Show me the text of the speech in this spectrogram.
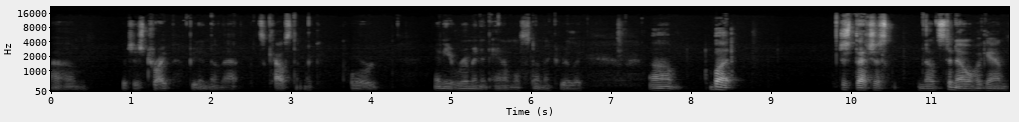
um, which is tripe, if you didn't know that, it's cow stomach, or any ruminant animal stomach, really. But just that's just notes to know. Again,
